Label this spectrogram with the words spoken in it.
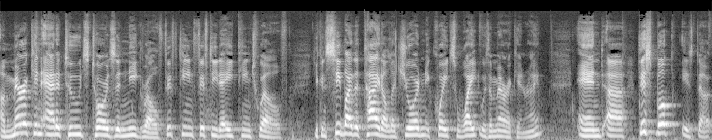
American Attitudes Towards the Negro, 1550 to 1812. You can see by the title that Jordan equates white with American, right? And uh, this book is the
